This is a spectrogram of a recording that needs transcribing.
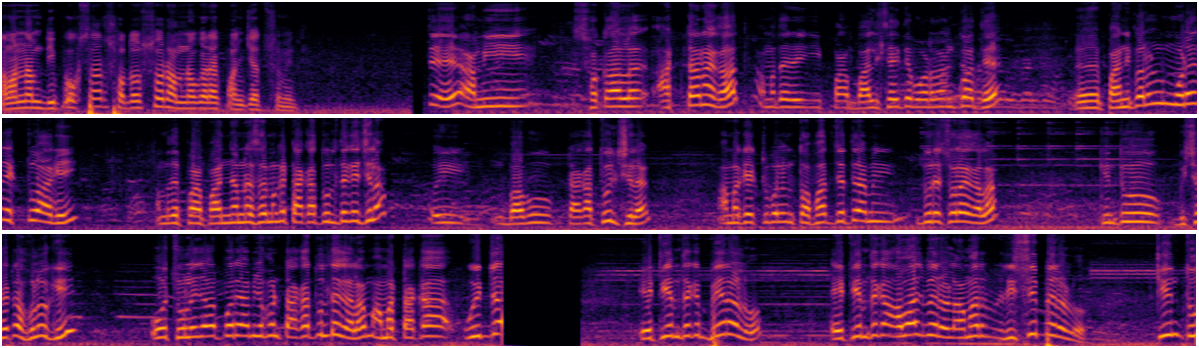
আমার নাম দীপক স্যার, সদস্য রামনগর এক পঞ্চায়েত সমিতি। আমি সকাল আটটা নাগাদ আমাদের এই বালিসাইতে বড়রামকুয়াতে পানিপালুল মোড়ের একটু আগেই আমাদের পাঞ্জাব ন্যাশনাল ব্যাংকে টাকা তুলতে গেছিলাম। ওই বাবু টাকা তুলছিলেন। আমাকে একটু বললেন তফাৎ যেতে আমি দূরে চলে গেলাম। কিন্তু বিষয়টা হলো কি ও চলে যাওয়ার পরে আমি যখন টাকা তুলতে গেলাম, আমার টাকা উইথড্রা এটিএম থেকে বেরোলো এটিএম থেকে আওয়াজ বেরোলো, আমার রিসিভ বেরোলো। কিন্তু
